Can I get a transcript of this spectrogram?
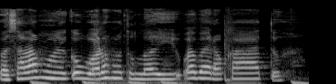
Wassalamualaikum warahmatullahi wabarakatuh.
